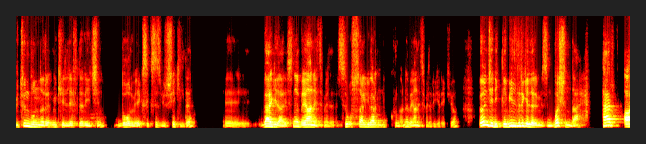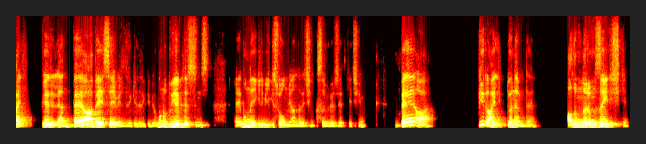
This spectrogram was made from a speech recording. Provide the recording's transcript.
Bütün bunları mükellefleri için doğru ve eksiksiz bir şekilde e, vergi dairesine beyan etmeleri, sosyal güvenlik kurumlarına beyan etmeleri gerekiyor. Öncelikle bildirgelerimizin başında her ay verilen BABS bildirgeleri geliyor. Bunu duyabilirsiniz. E, bununla ilgili bilgisi olmayanlar için kısa bir özet geçeyim. BA bir aylık dönemde alımlarımıza ilişkin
